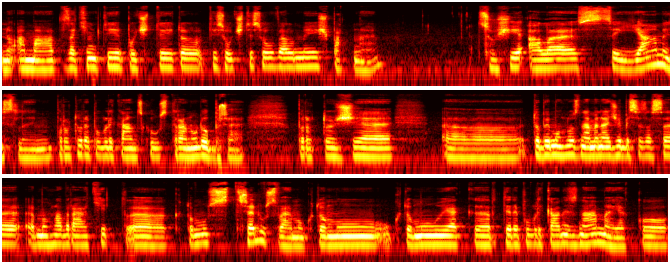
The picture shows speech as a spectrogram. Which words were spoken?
No a má zatím ty počty, to, ty součty jsou velmi špatné což je ale si já myslím pro tu republikánskou stranu dobře, protože Uh, to by mohlo znamenat, že by se zase mohla vrátit uh, k tomu středu svému, k tomu, k tomu jak ty republikány známe jako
